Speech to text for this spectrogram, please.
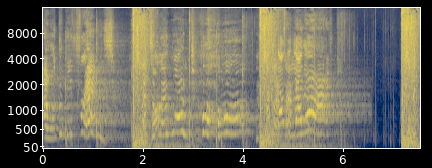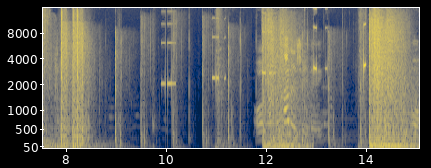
I want to be friends! That's all I want! That's all I want! Oğlum atlasana şeyleri. Oh.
